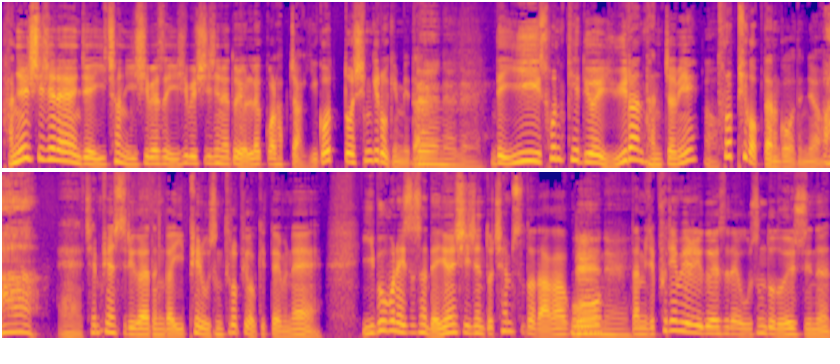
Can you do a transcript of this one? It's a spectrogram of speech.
단일 시즌에 이제 2020에서 21 시즌에도 14골 합작 이것도 신기록입니다. 네네네. 근데 이 손캐디오의 유일한 단점이 어. 트로피가 없다는 거거든요. 아, 예, 챔피언스리그라든가 EPL 우승 트로피가 없기 때문에 이 부분에 있어서 내년 시즌 또 챔스도 나가고 네네. 그다음에 이제 프리미어리그에서의 우승도 놓일 수 있는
